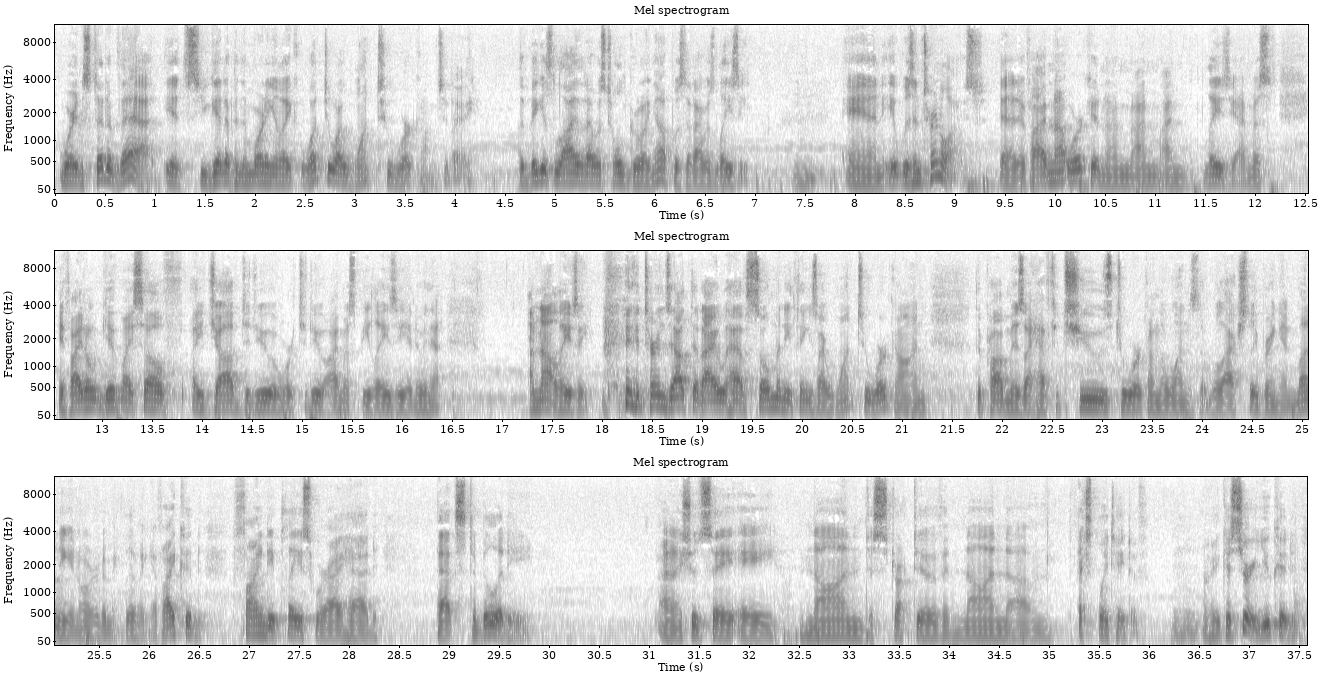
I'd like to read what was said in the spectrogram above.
Where instead of that, it's you get up in the morning, you're like, what do I want to work on today? The biggest lie that I was told growing up was that I was lazy. Mm-hmm. And it was internalized. And if I'm not working, I'm, I'm, I'm lazy. I must, if I don't give myself a job to do and work to do, I must be lazy in doing that. I'm not lazy. it turns out that I have so many things I want to work on. The problem is I have to choose to work on the ones that will actually bring in money in order to make a living. If I could find a place where I had that stability, and I should say a non-destructive and non-exploitative. Um, mm-hmm. Okay, because sure you could,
